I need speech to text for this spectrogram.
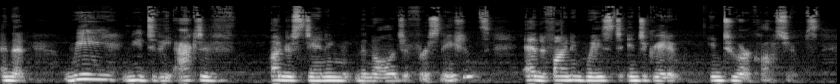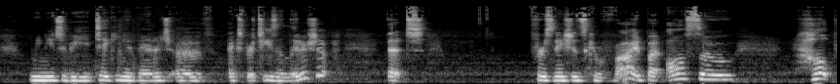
and that we need to be active understanding the knowledge of First Nations and finding ways to integrate it into our classrooms. We need to be taking advantage of expertise and leadership that First Nations can provide, but also help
